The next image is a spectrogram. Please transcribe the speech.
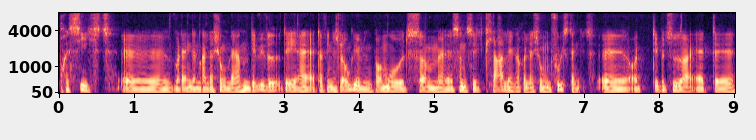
præcist, øh, hvordan den relation er. Men det vi ved, det er, at der findes lovgivning på området, som øh, sådan set klarlægger relationen fuldstændigt. Øh, og det betyder, at øh,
